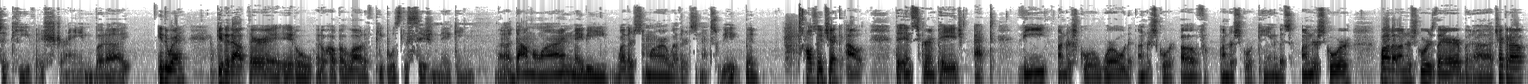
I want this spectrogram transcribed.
sativa strain. But uh, either way, get it out there. It'll it'll help a lot of people's decision making uh, down the line. Maybe whether it's tomorrow, whether it's next week, but Also, check out the Instagram page at the underscore world underscore of underscore cannabis underscore. A lot of underscores there, but uh, check it out.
